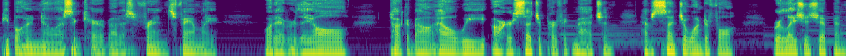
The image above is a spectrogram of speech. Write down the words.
people who know us and care about us friends, family, whatever. They all talk about how we are such a perfect match and have such a wonderful relationship and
